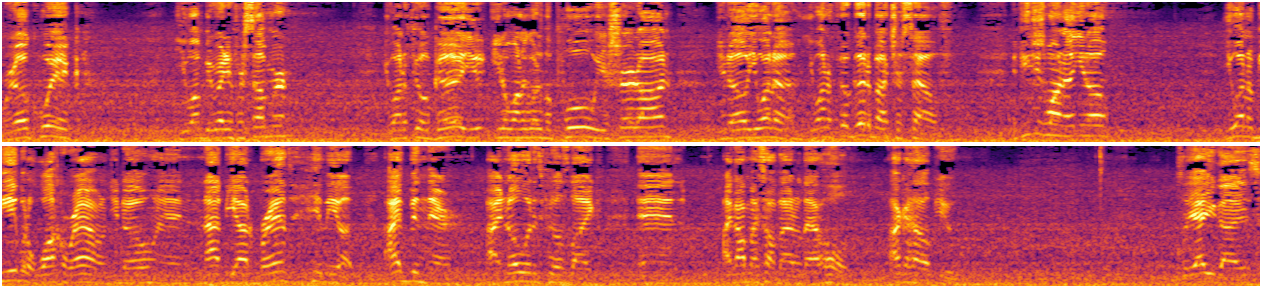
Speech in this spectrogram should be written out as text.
real quick. You want to be ready for summer? You want to feel good? You, you don't want to go to the pool with your shirt on? You know, you want to you want to feel good about yourself. If you just want to, you know, you want to be able to walk around, you know, and not be out of breath, hit me up. I've been there. I know what it feels like, and I got myself out of that hole. I can help you. So yeah, you guys,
